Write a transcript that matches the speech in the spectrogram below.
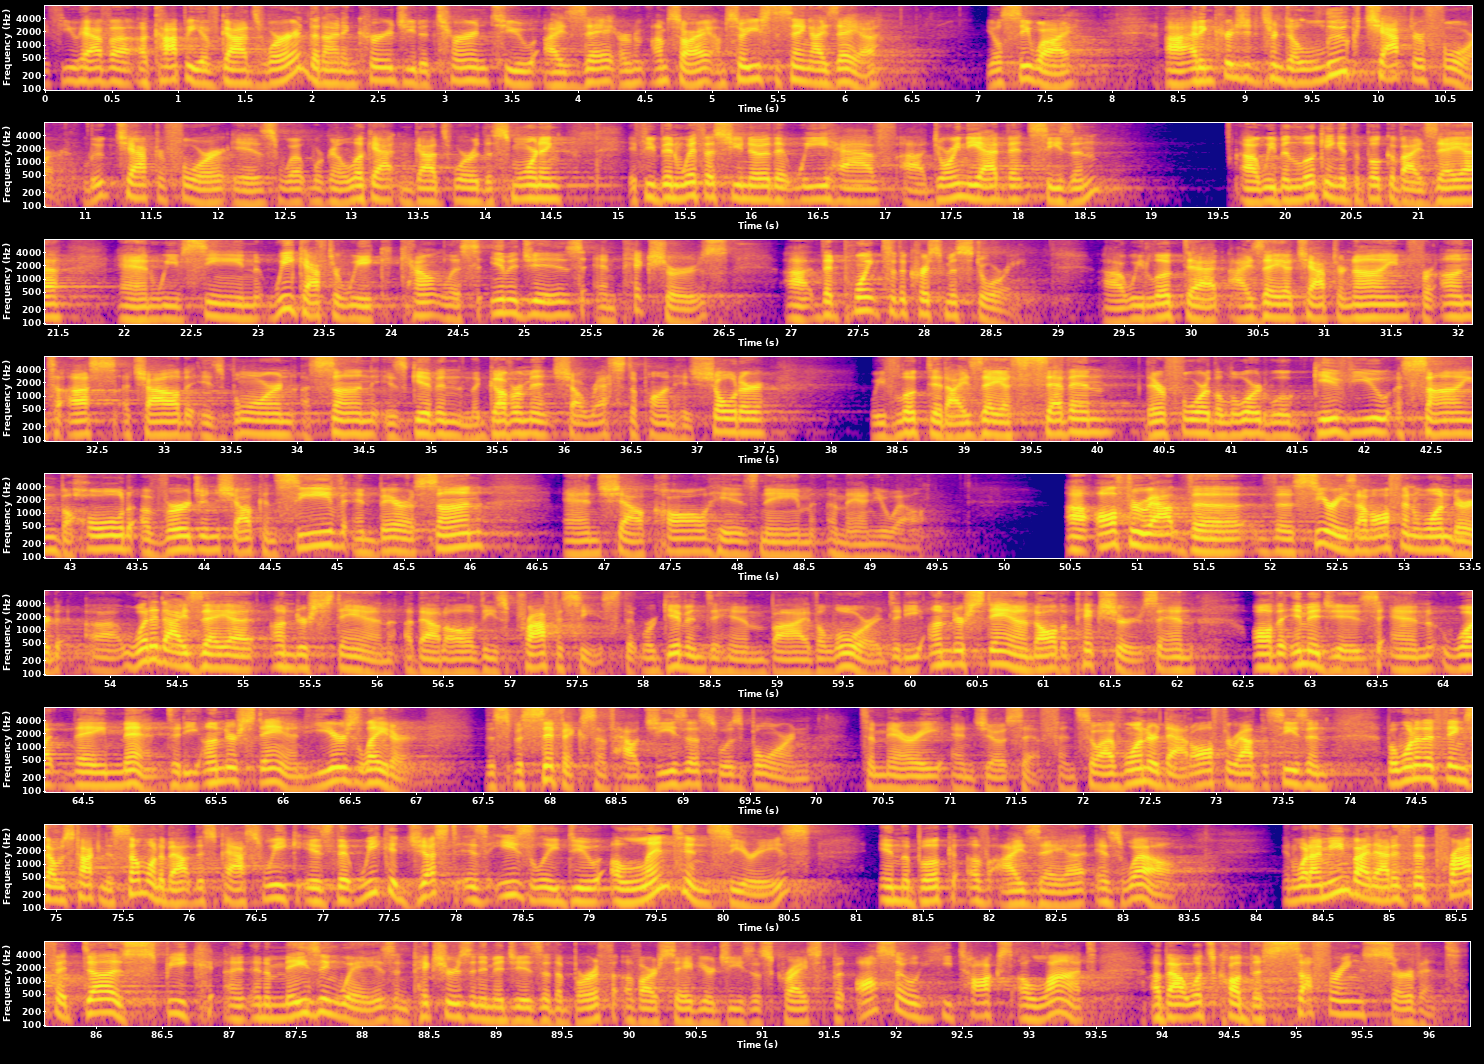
If you have a, a, copy of God's Word, then I'd encourage you to turn to Isaiah, or I'm sorry, I'm so used to saying Isaiah. You'll see why. Uh, I'd encourage you to turn to Luke chapter 4. Luke chapter 4 is what we're going to look at in God's Word this morning. If you've been with us, you know that we have, uh, during the Advent season, uh, we've been looking at the book of Isaiah, and we've seen week after week countless images and pictures uh, that point to the Christmas story. Uh, we looked at Isaiah chapter 9 For unto us a child is born, a son is given, and the government shall rest upon his shoulder. We've looked at Isaiah 7. Therefore, the Lord will give you a sign. Behold, a virgin shall conceive and bear a son, and shall call his name Emmanuel. Uh, all throughout the, the series, I've often wondered uh, what did Isaiah understand about all of these prophecies that were given to him by the Lord? Did he understand all the pictures and all the images and what they meant? Did he understand years later the specifics of how Jesus was born to Mary and Joseph. And so I've wondered that all throughout the season. But one of the things I was talking to someone about this past week is that we could just as easily do a Lenten series in the book of Isaiah as well. And what I mean by that is the prophet does speak in amazing ways and pictures and images of the birth of our Savior Jesus Christ, but also he talks a lot about what's called the suffering servant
